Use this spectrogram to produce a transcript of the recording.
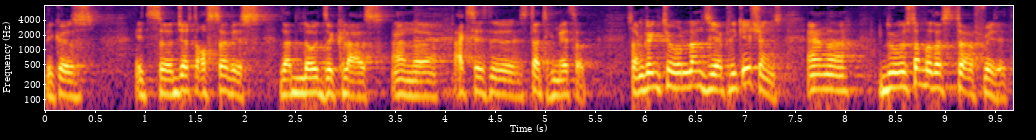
because it's uh, just our service that loads the class and uh, access the static method. So I'm going to launch the applications and uh, do some other stuff with it.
